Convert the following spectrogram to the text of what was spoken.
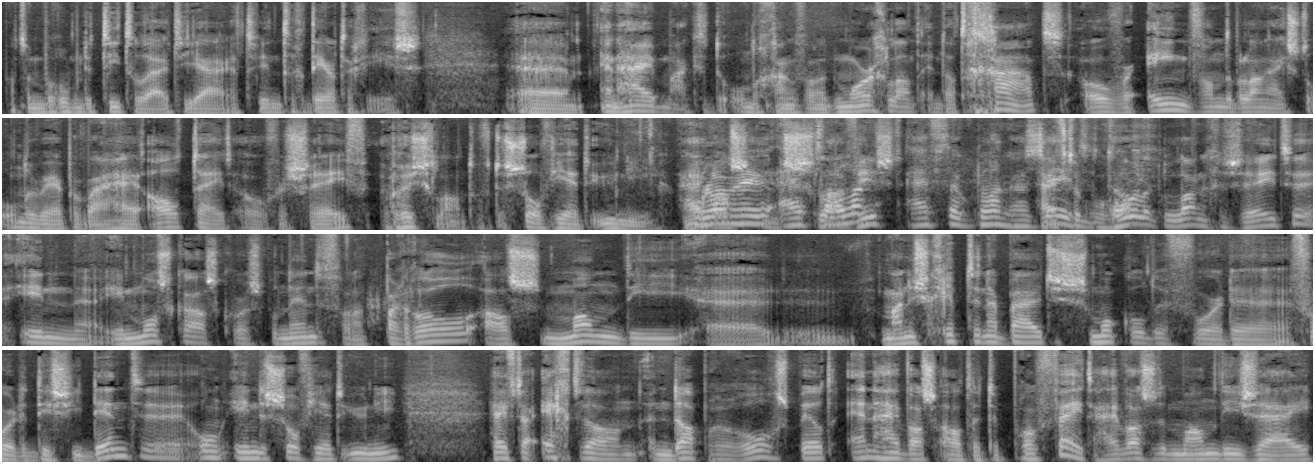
Wat een beroemde titel uit de jaren 20, 30 is. en hij maakte de ondergang van het morgenland. En dat gaat over een van de belangrijkste onderwerpen waar hij altijd over schreef. Rusland of de Sovjet-Unie. Hij was een slavist. Hij heeft ook lang gezeten, Hij heeft ook behoorlijk toch? lang gezeten in, in Moskou als correspondent van het Parool... als man die uh, manuscripten naar buiten smokkelde voor de, voor de dissidenten in de Sovjet-Unie. Heeft daar echt wel een, een dappere rol gespeeld. En hij was altijd de profeet. Hij was de man die zei,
